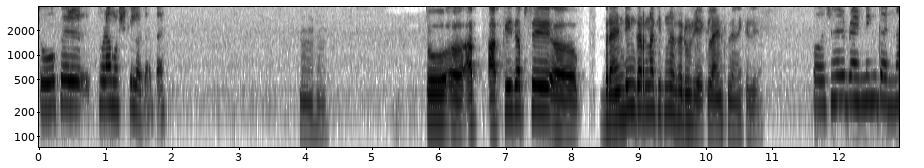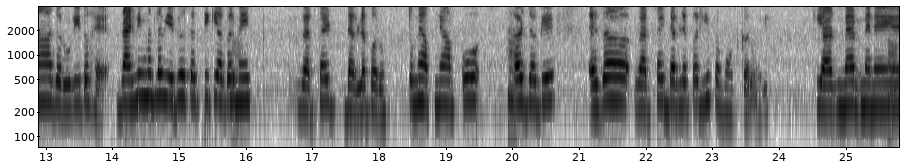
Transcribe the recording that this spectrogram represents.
तो फिर थोड़ा मुश्किल हो जाता है। हम्म हम्म। तो आप आपके हिसाब से ब्रांडिंग करना कितना ज़रूरी है क्लाइंट्स लेने के लिए? पर्सनल ब्रांडिंग करना ज़रूरी तो है। ब्रांडिंग मतलब ये भी हो सकती है कि अगर हम्म मैं एक वेबसाइट डेवलपर हूँ तो मैं अपने आप को हम्म हर जगह एज अ वेबसाइट डेवलपर ही प्रमोट करूँगी। कि यार मैं मैंने हाँ।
